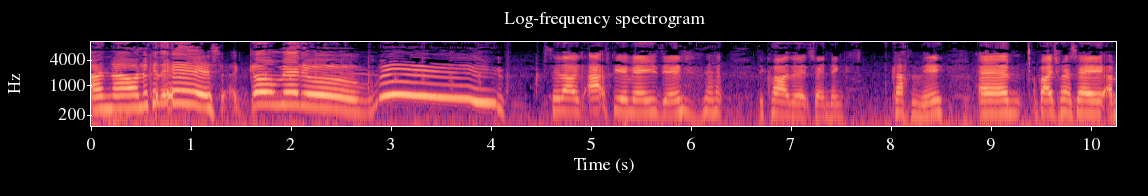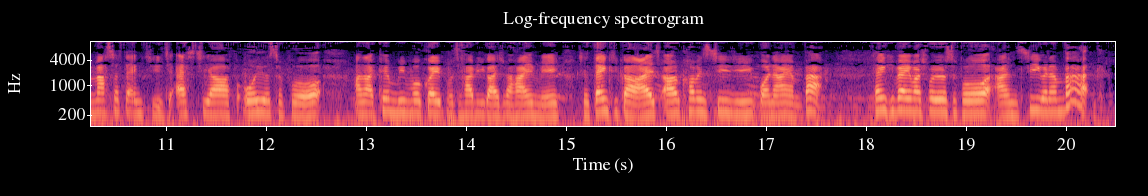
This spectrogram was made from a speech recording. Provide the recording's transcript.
And now look at this, a gold medal. Woo! So that was absolutely amazing. the crowd didn't say anything clapping me. Um, but I just want to say a massive thank you to STR for all your support and I couldn't be more grateful to have you guys behind me. So thank you guys. I'll come and see you when I am back. Thank you very much for your support and see you when I'm back.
